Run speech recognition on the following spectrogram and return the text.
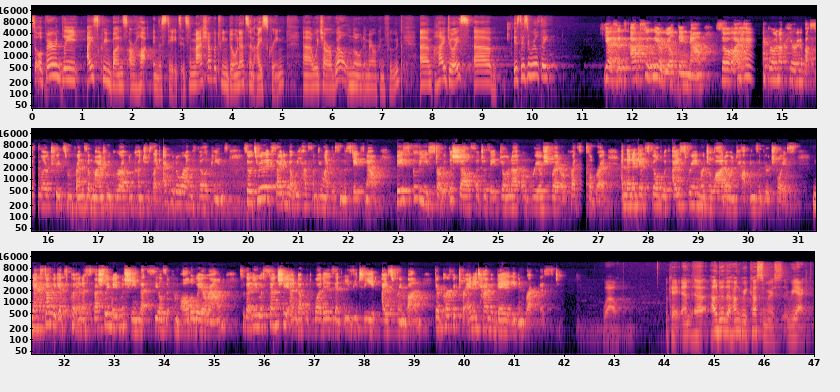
So apparently ice cream buns are hot in the States. It's a mashup between donuts and ice cream, uh, which are well-known American food. Um, hi Joyce, uh, is this a real thing? Yes, it's absolutely a real thing now. So I had grown up hearing about similar treats from friends of mine who grew up in countries like Ecuador and the Philippines. So it's really exciting that we have something like this in the States now. Basically, you start with the shell, such as a donut or brioche bread or pretzel bread, and then it gets filled with ice cream or gelato and toppings of your choice. Next up, it gets put in a specially made machine that seals it from all the way around so that you essentially end up with what is an easy to eat ice cream bun. They're perfect for any time of day, even breakfast. Wow. Okay, and uh, how do the hungry customers react?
